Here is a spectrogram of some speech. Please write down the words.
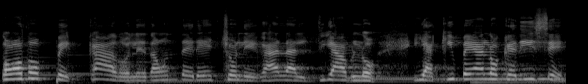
Todo pecado le da un derecho legal al diablo. Y aquí vea lo que dice.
